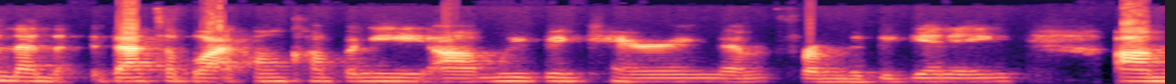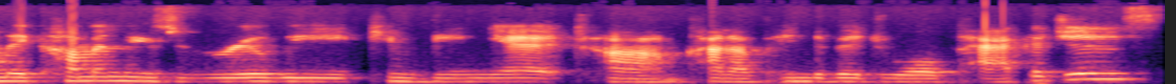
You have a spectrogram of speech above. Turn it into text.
and then that's a black owned company. Um, we've been carrying them from the beginning. Um, they come in these really convenient um, kind of individual packages.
